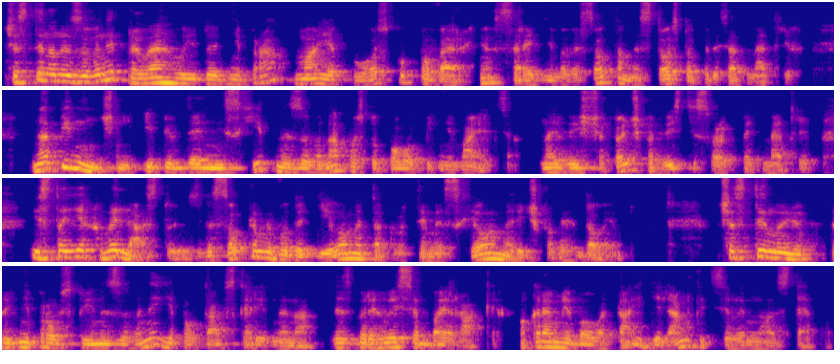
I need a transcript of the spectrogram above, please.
Частина низовини, прилеглої до Дніпра, має плоску поверхню з середніми висотами 100-150 метрів. На північній і південний схід низовина поступово піднімається, найвища точка 245 метрів, і стає хвилястою з високими вододілами та крутими схилами річкових долин. Частиною Придніпровської низовини є Полтавська рівнина, де збереглися байраки, окремі болота і ділянки цілинного степу.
